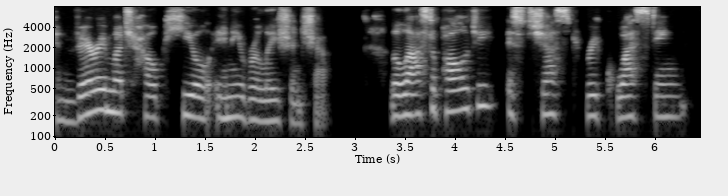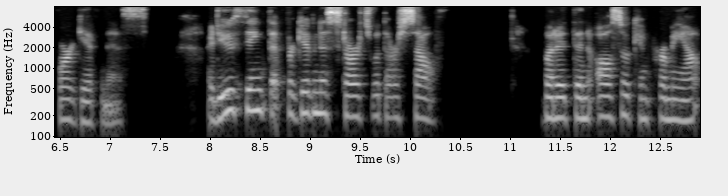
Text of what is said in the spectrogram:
can very much help heal any relationship. The last apology is just requesting forgiveness. I do think that forgiveness starts with ourselves, but it then also can permeate,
